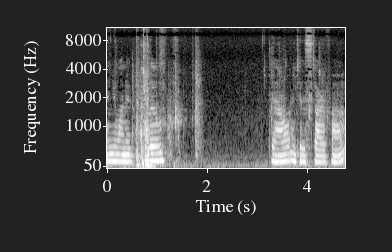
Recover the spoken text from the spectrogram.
Then you want to glue dowel into the styrofoam.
